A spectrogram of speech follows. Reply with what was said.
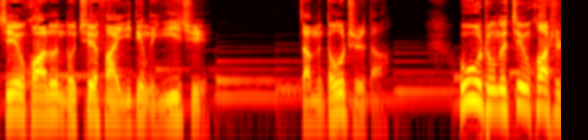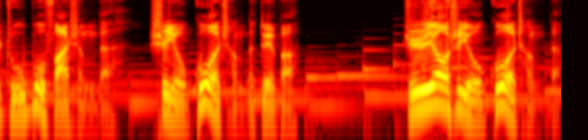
进化论都缺乏一定的依据。咱们都知道，物种的进化是逐步发生的，是有过程的，对吧？只要是有过程的，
